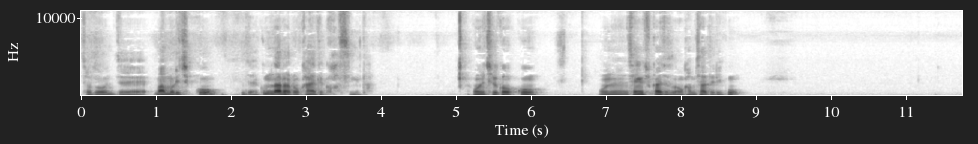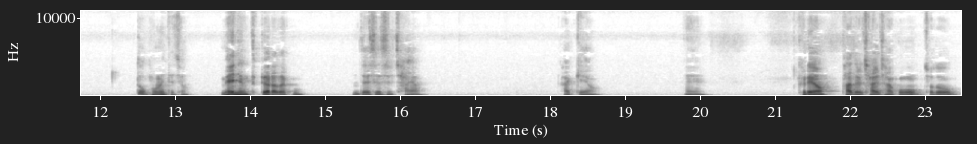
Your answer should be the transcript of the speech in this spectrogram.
저도 이제 마무리 짓고 이제 꿈나라로 가야 될 것 같습니다. 오늘 즐거웠고 오늘 생일 축하해 주셔서 너무 감사드리고 또 보면 되죠. 매년 특별하다고 이제 슬슬 자요. 갈게요. 네. 그래요. 다들 잘 자고 저도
